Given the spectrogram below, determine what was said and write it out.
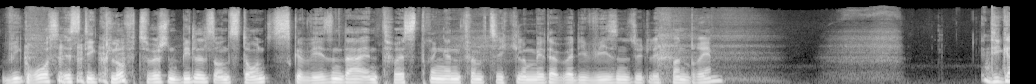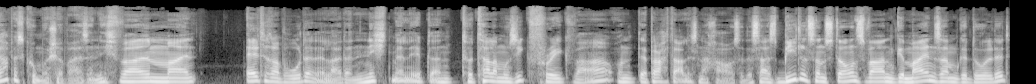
Wie groß ist die Kluft zwischen Beatles und Stones gewesen da in Twistringen, 50 Kilometer über die Wiesen südlich von Bremen? Die gab es komischerweise nicht, weil mein älterer Bruder, der leider nicht mehr lebt, ein totaler Musikfreak war und der brachte alles nach Hause. Das heißt, Beatles und Stones waren gemeinsam geduldet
